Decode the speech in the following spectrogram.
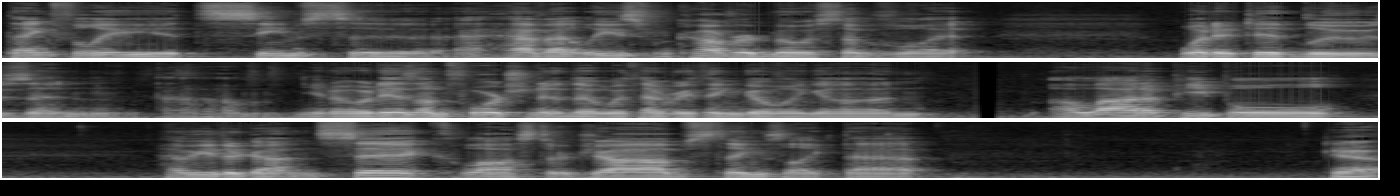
thankfully it seems to have at least recovered most of what what it did lose and um, you know it is unfortunate that with everything going on a lot of people have either gotten sick, lost their jobs, things like that. Yeah,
